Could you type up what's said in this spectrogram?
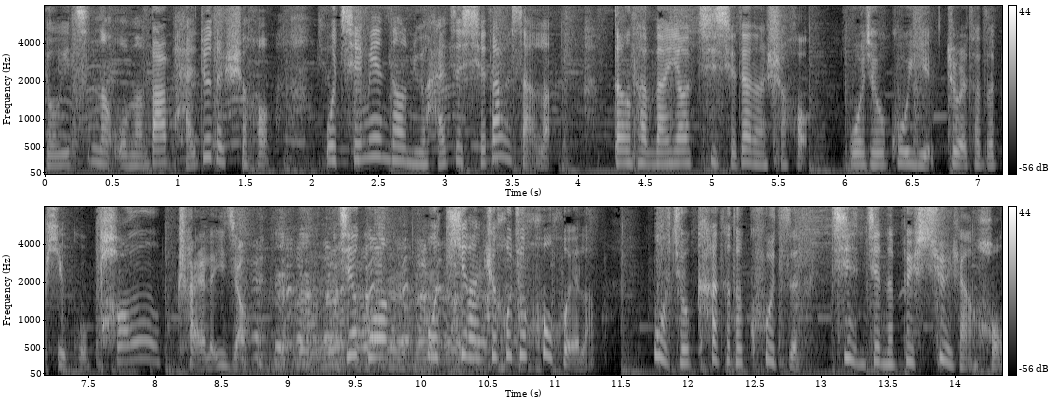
有一次呢，我们班排队的时候，我前面的女孩子鞋带散了，当她弯腰系鞋带的时候，我就故意对着她的屁股砰踹了一脚，结果我踢完之后就后悔了。”我就看他的裤子渐渐的被血染红，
